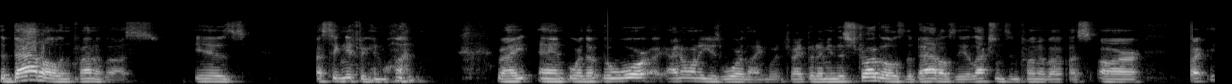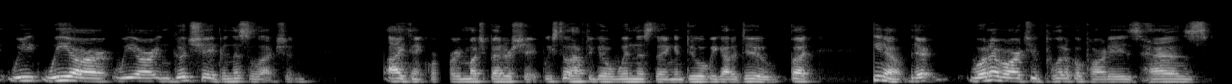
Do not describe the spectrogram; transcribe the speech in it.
the battle in front of us is a significant one, right? And or the the war. I don't want to use war language, right? But I mean the struggles, the battles, the elections in front of us are. are we we are we are in good shape in this election. I think we're in much better shape. We still have to go win this thing and do what we got to do. But you know, there one of our two political parties has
